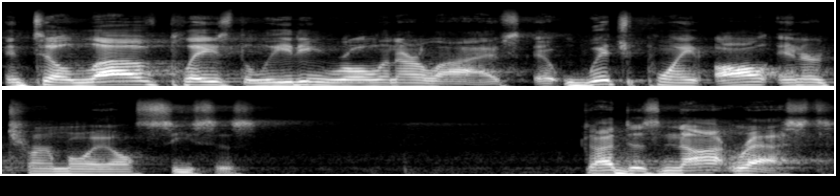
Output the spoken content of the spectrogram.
until love plays the leading role in our lives, at which point all inner turmoil ceases. God does not rest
